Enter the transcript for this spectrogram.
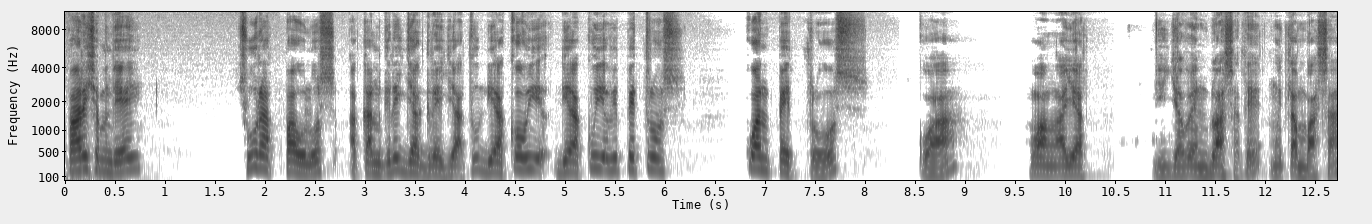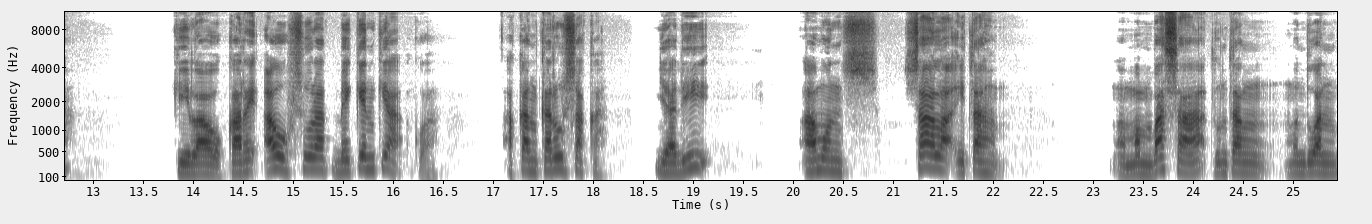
Pari semendiai surat Paulus akan gereja-gereja tu diakui diakui oleh Petrus. Kuan Petrus kwa huang ayat di Jawen belas ate muitam basa kilau kare au surat beken kia kwa akan karusaka. Jadi amun salah ita membaca tentang menduan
